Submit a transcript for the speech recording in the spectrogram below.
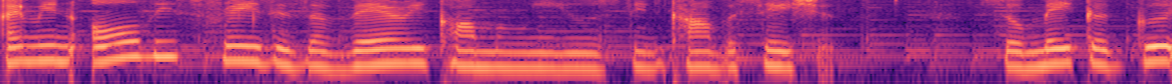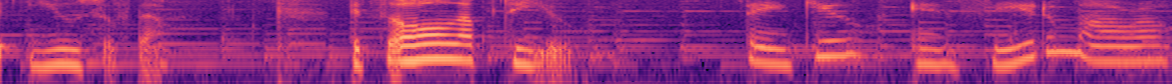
I mean, all these phrases are very commonly used in conversations, so make a good use of them. It's all up to you. Thank you and see you tomorrow.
